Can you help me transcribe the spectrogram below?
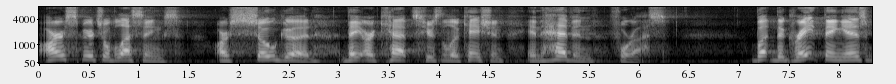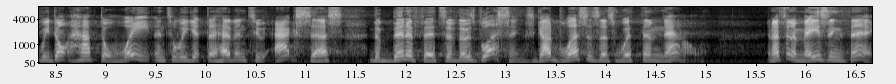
Our spiritual blessings are so good. They are kept, here's the location, in heaven for us. But the great thing is, we don't have to wait until we get to heaven to access the benefits of those blessings. God blesses us with them now. And that's an amazing thing.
